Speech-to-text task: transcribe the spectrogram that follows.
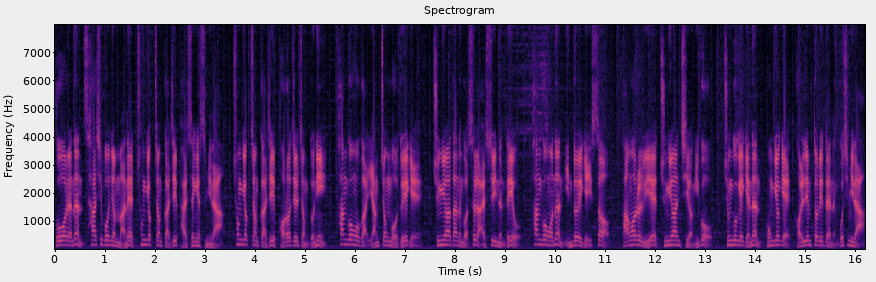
9월에는 45년 만에 총격전까지 발생했습니다. 총격전까지 벌어질 정도니 판공호가 양쪽 모두에게 중요하다는 것을 알 수 있는데요. 판공호는 인도에게 있어 방어를 위해 중요한 지형이고 중국에게는 공격의 걸림돌이 되는 곳입니다.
